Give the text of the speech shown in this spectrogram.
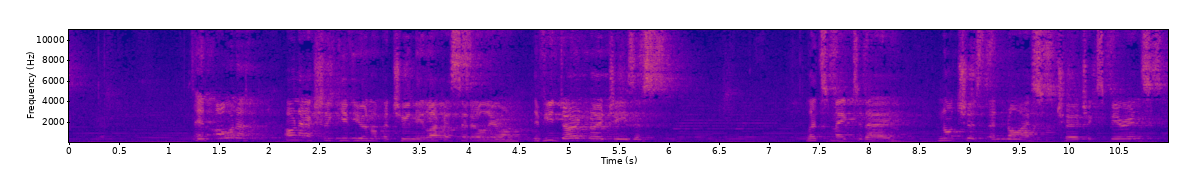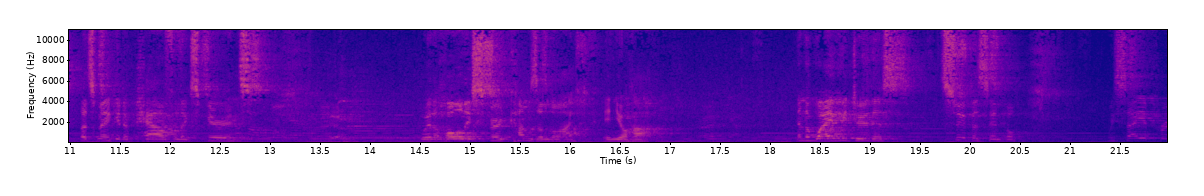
And I want to I want to actually give you an opportunity, like I said earlier on. If you don't know Jesus, let's make today not just a nice church experience, let's make it a powerful experience where the Holy Spirit comes alive in your heart. And the way we do this, super simple. We say a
